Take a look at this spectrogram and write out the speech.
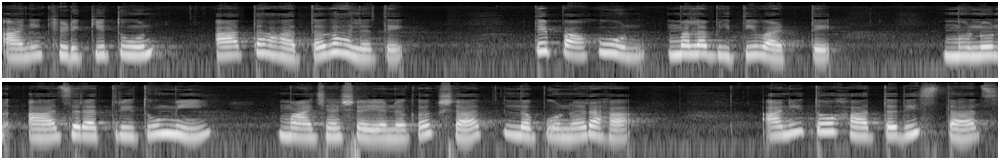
आणि खिडकीतून आत हात घालते. ते पाहून मला भीती वाटते. म्हणून आज रात्री तुम्ही माझ्या शयनकक्षात लपून राहा आणि तो हात दिसताच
